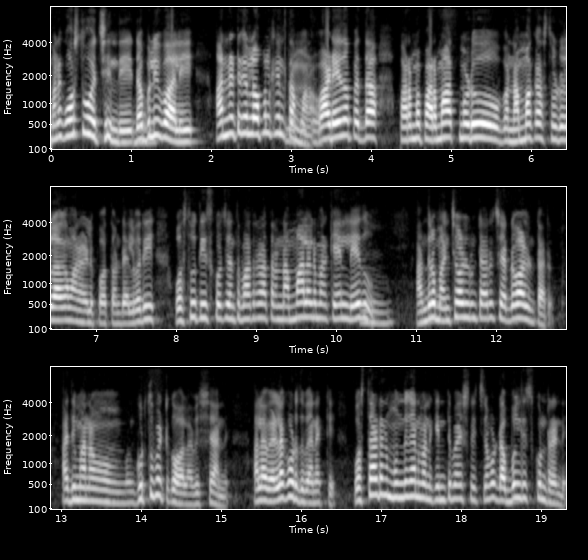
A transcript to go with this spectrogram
మనకు వస్తువు వచ్చింది డబ్బులు ఇవ్వాలి. అన్నట్టుగా లోపలికి వెళ్తాం మనం వాడేదో పెద్ద పరమ పరమాత్ముడు నమ్మకస్తుడు లాగా మనం వెళ్ళిపోతాం. డెలివరీ వస్తువు తీసుకొచ్చేంత మాత్రం అతను నమ్మాలని మనకేం లేదు. అందులో మంచివాళ్ళు ఉంటారు చెడ్డవాళ్ళు ఉంటారు. అది మనం గుర్తుపెట్టుకోవాలి ఆ విషయాన్ని. అలా వెళ్ళకూడదు వెనక్కి. వస్తాడని ముందుగానే మనకి ఇంటిమేషన్ ఇచ్చినప్పుడు డబ్బులు తీసుకుని రండి.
